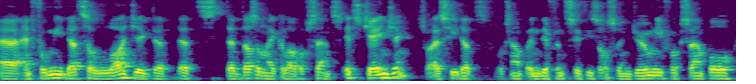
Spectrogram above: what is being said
Uh, and for me, that's a logic that that's that doesn't make a lot of sense. It's changing. So I see that, for example, in different cities, also in Germany, for example,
